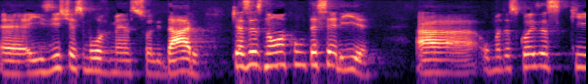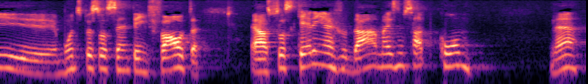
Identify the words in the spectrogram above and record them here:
é, existe esse movimento solidário que às vezes não aconteceria. Ah, uma das coisas que muitas pessoas sentem falta é as pessoas querem ajudar, mas não sabem como, né?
